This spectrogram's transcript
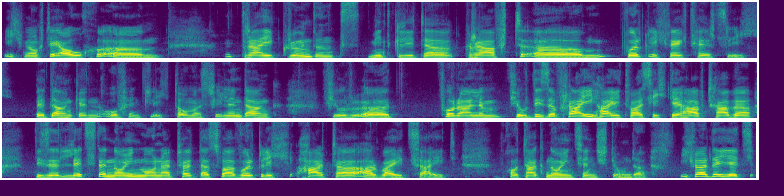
Ich möchte auch ähm, drei Gründungsmitglieder Kraft ähm, wirklich recht herzlich bedanken, öffentlich. Thomas, vielen Dank für äh, vor allem für diese Freiheit, was ich gehabt habe, diese letzten neun Monate, das war wirklich harte Arbeitszeit pro Tag 19 Stunden. Ich werde jetzt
